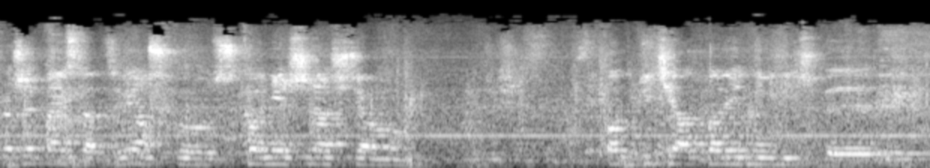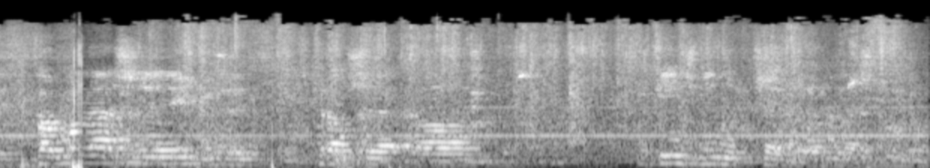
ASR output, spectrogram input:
Proszę Państwa, w związku z koniecznością odbicia odpowiedniej liczby formularzy proszę o 5 minut przerwy.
